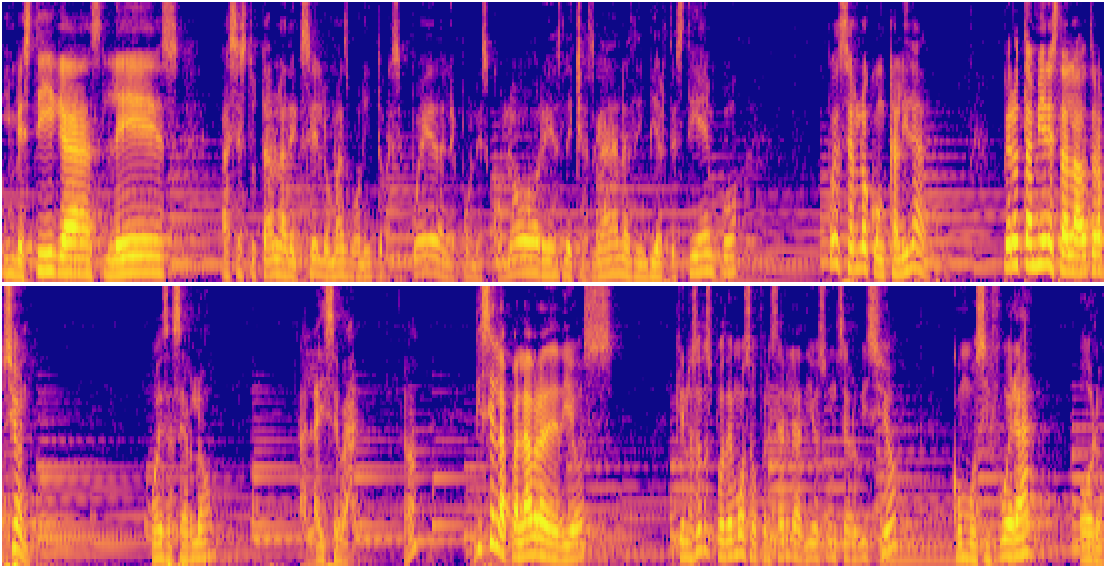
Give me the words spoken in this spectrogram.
Investigas, lees, haces tu tabla de Excel lo más bonito que se pueda, le pones colores, le echas ganas, le inviertes tiempo. Puedes hacerlo con calidad. Pero también está la otra opción. Puedes hacerlo al ahí se va. Dice la palabra de Dios que nosotros podemos ofrecerle a Dios un servicio como si fuera oro.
